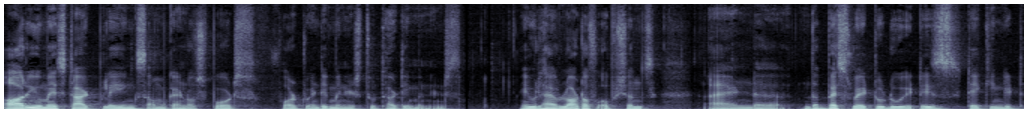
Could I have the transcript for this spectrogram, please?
Or you may start playing some kind of sports for 20 minutes to 30 minutes. You will have a lot of options, and uh, the best way to do it is taking it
